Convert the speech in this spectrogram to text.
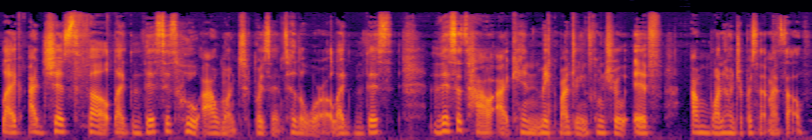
Like I just felt like this is who I want to present to the world. Like this this is how I can make my dreams come true if I'm 100% myself.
